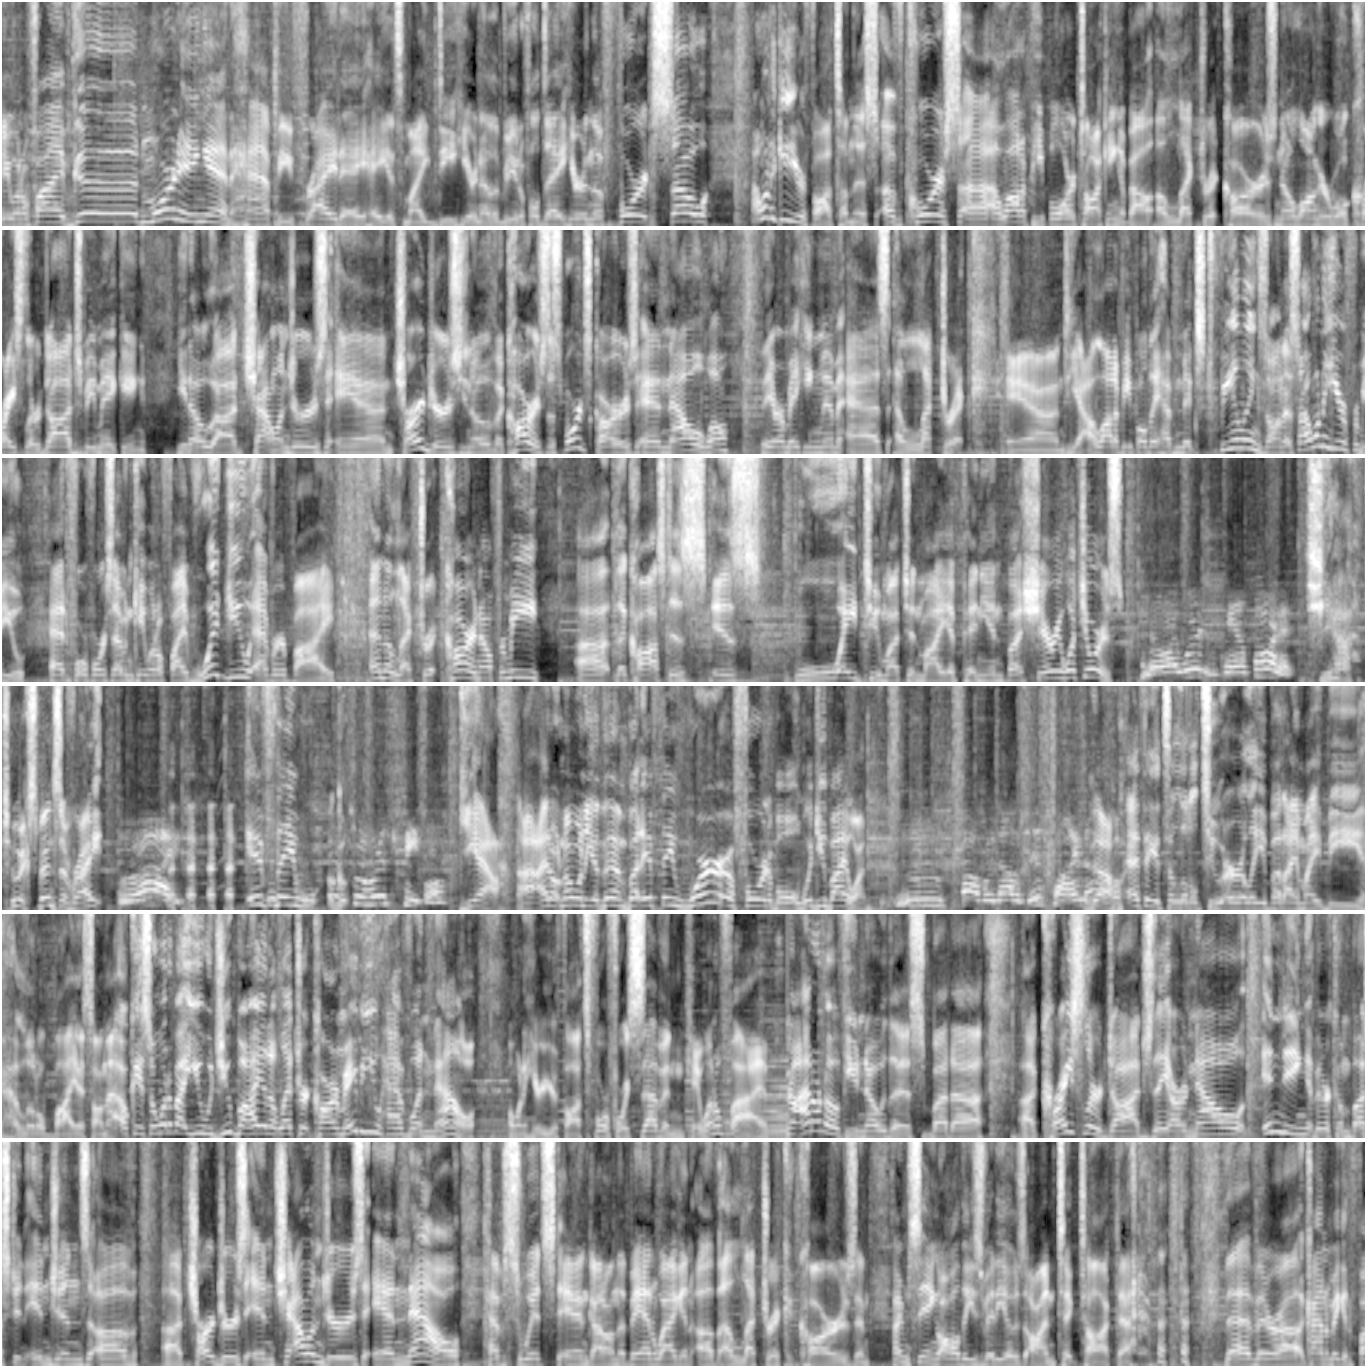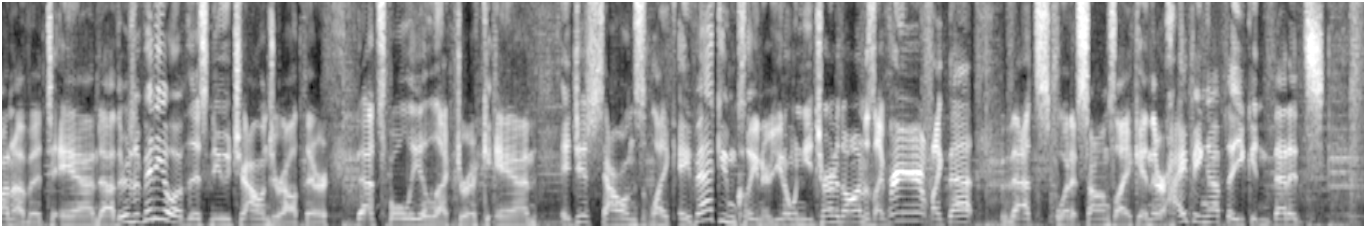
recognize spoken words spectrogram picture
K105, good morning and happy Friday. Hey, it's Mike D here. Another beautiful day here in the fort. So, I want to get your thoughts on this. Of course, uh, a lot of people are talking about electric cars. No longer will Chrysler Dodge be making you know, uh, Challengers and Chargers, you know, the cars, the sports cars, and now, well, they are making them as electric. And yeah, a lot of people, they have mixed feelings on it. So I want to hear from you at 447 K105. Would you ever buy an electric car? Now, for me, uh, the cost is is way too much in my opinion. But Sherry, what's yours? No, I wouldn't. Can't afford it. Yeah, too expensive, right? Right. if they, It's for rich people. yeah, I I don't know any of them, but if they were affordable, would you buy one? Mm, probably not at this time. No, I think it's a little too early, but I might be a little biased on that. Okay, so what about you? Would you buy an electric car? Maybe you have one now. I want to hear your thoughts. 447 K105. Now, I don't know if you know this, but uh, uh, Chrysler Dodge, they are now ending their combustion engines of uh, Chargers and Challengers and now have switched and got on the bandwagon of electric cars. And I'm seeing all these videos on TikTok that, that they're uh, kind of making fun of it. And uh, there's a video of this new Challenger out there that's fully electric and it just sounds like a vacuum cleaner. You know, when you turn it on, it's like, like that. That's what it sounds like. And they're hyping up that you can, that it's,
